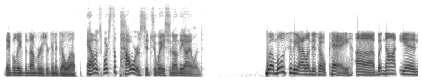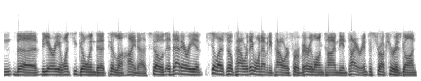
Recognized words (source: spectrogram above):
they believe the numbers are going to go up. Alex, what's the power situation on the island? Well, most of the island is okay, uh, but not in the the area once you go into to Lahaina. So th- that area still has no power. They won't have any power for a very long time. The entire infrastructure is gone.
